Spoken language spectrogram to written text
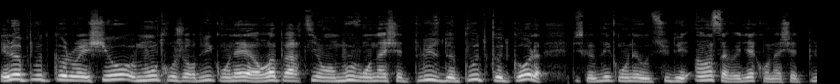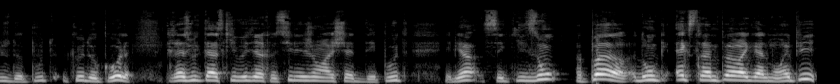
Et le put call ratio montre aujourd'hui qu'on est reparti en move. On achète plus de put que de call, puisque dès qu'on est au-dessus des 1, ça veut dire qu'on achète plus de put que de call. Résultat, ce qui veut dire que si les gens achètent des puts, eh bien, c'est qu'ils ont peur. Donc, extrême peur également. Et puis,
